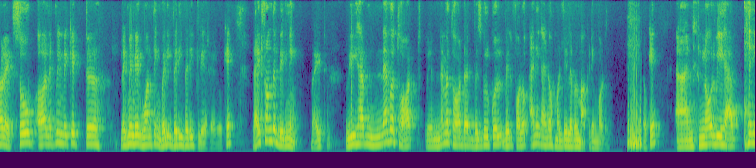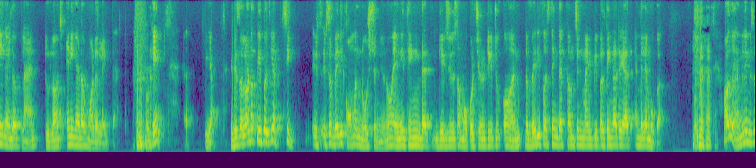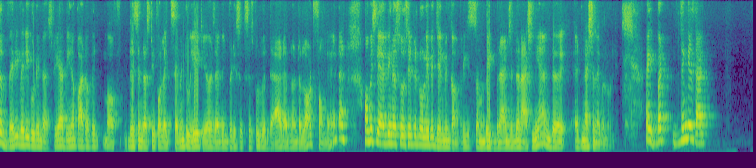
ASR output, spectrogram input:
all right. So uh, let me make it. Uh, let me make one thing very, very, very clear here. Okay. Right from the beginning, right, we have never thought we have never thought that BizGurukul will follow any kind of multi-level marketing model. Okay. And nor we have any kind of plan to launch any kind of model like that. Okay. uh, yeah. Because a lot of people, yeah, see, it's, it's a very common notion you know anything that gives you some opportunity to earn the very first thing that comes in mind people think are mlm hoga Okay. Although MLM is a very, very good industry. I've been a part of it, of this industry for like seven to eight years. I've been pretty successful with that. I've learned a lot from it. And obviously, I've been associated only with genuine companies, some big brands internationally and uh, at national level only. Right. But the thing is that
